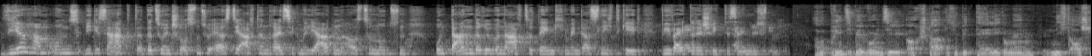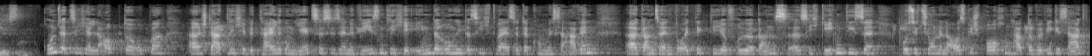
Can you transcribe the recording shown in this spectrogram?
Wir haben uns, wie gesagt, dazu entschlossen, zuerst die 38 Milliarden auszunutzen und dann darüber nachzudenken, wenn das nicht geht, wie weitere Schritte sein müssten. Aber prinzipiell wollen Sie auch staatliche Beteiligungen nicht ausschließen. Grundsätzlich erlaubt Europa äh, staatliche Beteiligung jetzt. Es ist eine wesentliche Änderung in der Sichtweise der Kommissarin, äh, ganz eindeutig, die ja früher ganz äh, sich gegen diese Positionen ausgesprochen hat. Aber wie gesagt,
